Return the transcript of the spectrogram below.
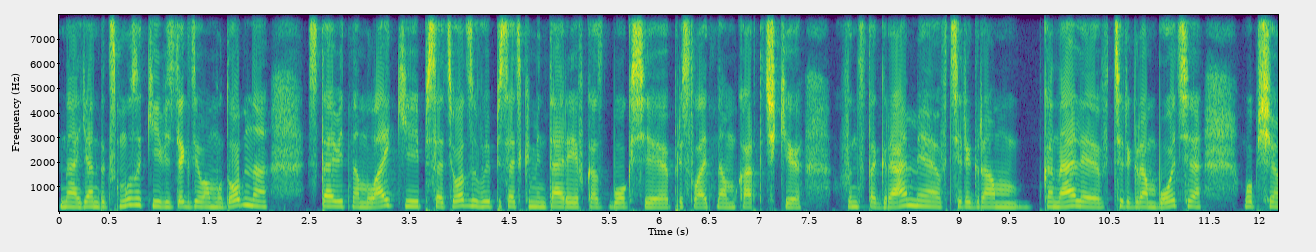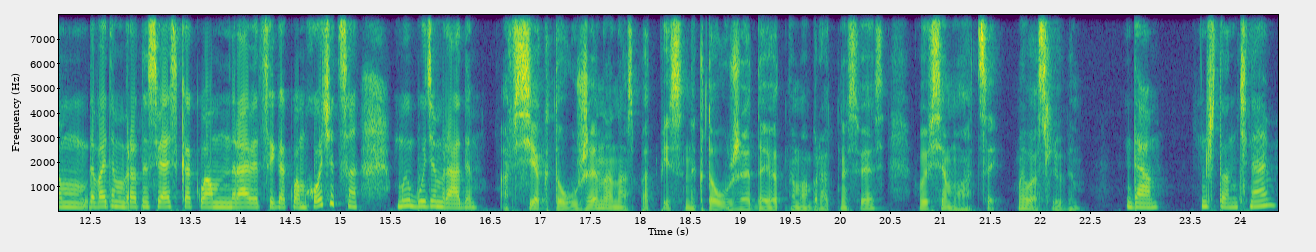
на Яндекс Музыке везде, где вам удобно, ставить нам лайки, писать отзывы, писать комментарии в Кастбоксе, присылать нам карточки в Инстаграме, в Телеграм-канале, в Телеграм-боте. В общем, давать нам обратную связь, как вам нравится и как вам хочется. Мы будем рады. А все, кто уже на нас подписаны, кто уже дает нам обратную связь, вы все молодцы. Мы вас любим. Да. Ну что, начинаем?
